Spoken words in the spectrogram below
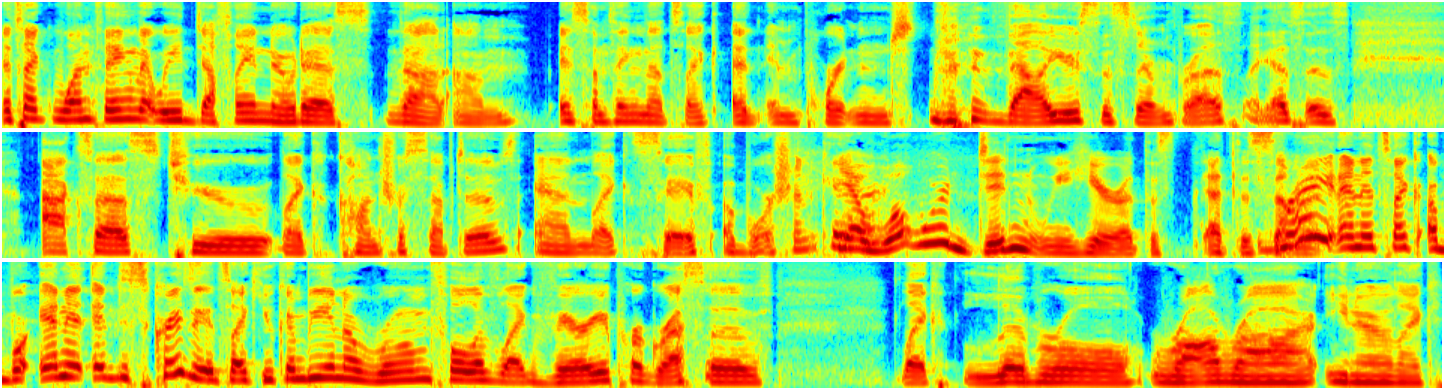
it's like one thing that we definitely notice that um is something that's like an important value system for us, I guess, is access to like contraceptives and like safe abortion care. Yeah, what word didn't we hear at this at the summit? Right, and it's like abor- and it, it's crazy. It's like you can be in a room full of like very progressive, like liberal, rah rah, you know, like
